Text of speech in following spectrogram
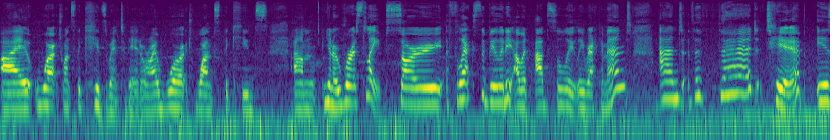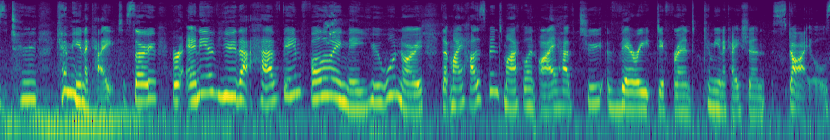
I worked once the kids went to bed or I worked once the kids um, you know, were asleep. So, flexibility I would absolutely recommend. And the third tip is to communicate. So, for any of you that have been following me, you will know that my husband Michael and I have two very different communication styles.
